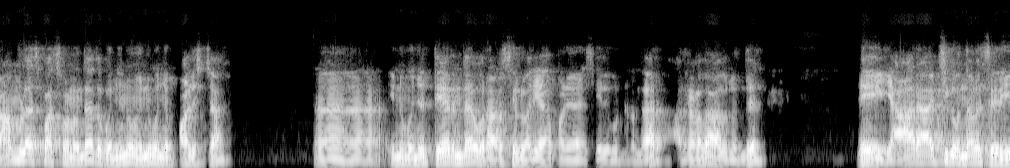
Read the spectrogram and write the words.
ராம்விலாஸ் பாஸ்வான் வந்து அதை கொஞ்சம் இன்னும் இன்னும் கொஞ்சம் பாலிஷ்டா இன்னும் கொஞ்சம் தேர்ந்த ஒரு அரசியல்வாதியாக பணி செய்து கொண்டிருந்தார். அதனாலதான் அவர் வந்து ஏய் யார் ஆட்சிக்கு வந்தாலும் சரி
